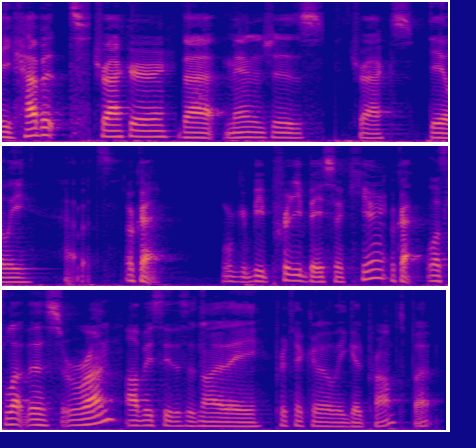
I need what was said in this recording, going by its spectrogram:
a habit tracker that manages, tracks daily habits. Okay, we're gonna be pretty basic here. Okay, let's let this run. Obviously, this is not a particularly good prompt, but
